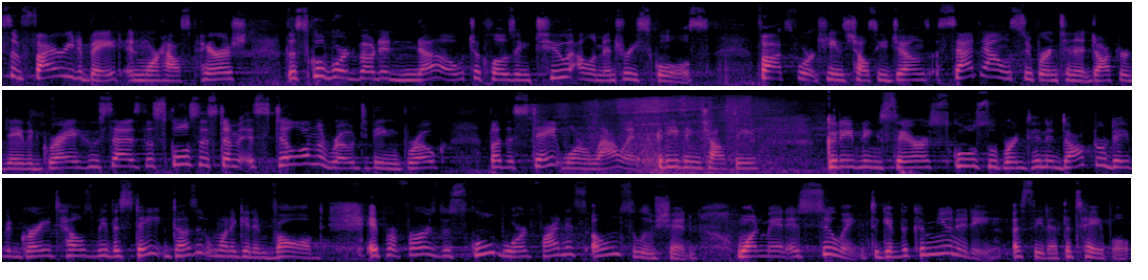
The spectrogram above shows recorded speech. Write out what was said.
weeks of fiery debate in Morehouse Parish, the school board voted no to closing two elementary schools. Fox 14's Chelsea Jones sat down with Superintendent Dr. David Gray, who says the school system is still on the road to being broke, but the state won't allow it. Good evening, Chelsea. Good evening, Sarah. School Superintendent Dr. David Gray tells me the state doesn't want to get involved. It prefers the school board find its own solution. One man is suing to give the community a seat at the table.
